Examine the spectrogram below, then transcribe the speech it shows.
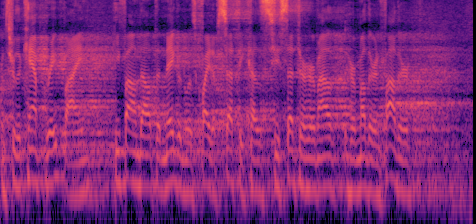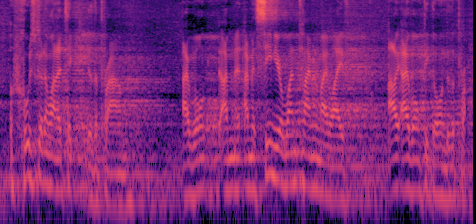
And through the camp grapevine, he found out that Megan was quite upset because she said to her, her mother and father, Who's going to want to take me to the prom? I won't, I'm, I'm a senior one time in my life. I, I won't be going to the prom.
